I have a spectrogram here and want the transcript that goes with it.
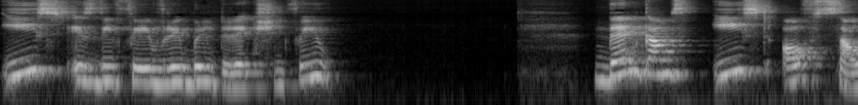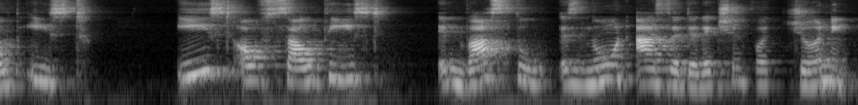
east is the favorable direction for you. Then comes east of southeast. East of southeast in vastu is known as the direction for churning.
